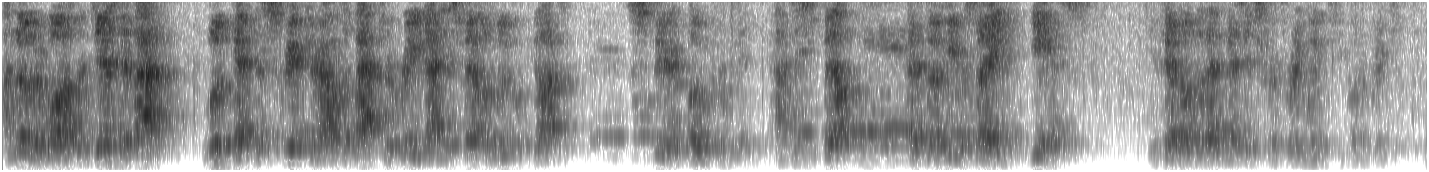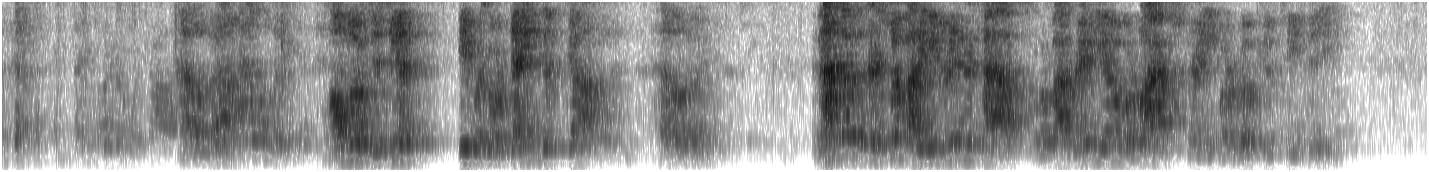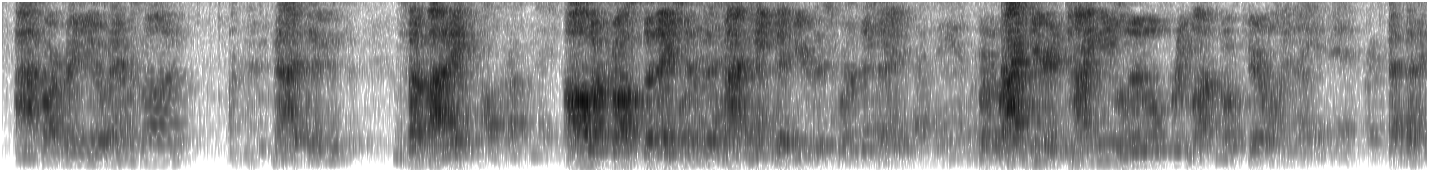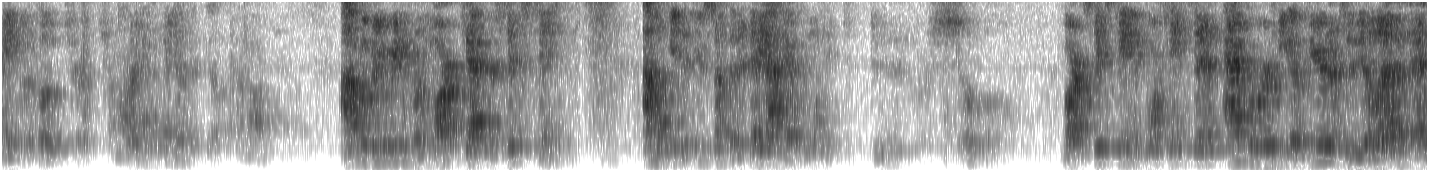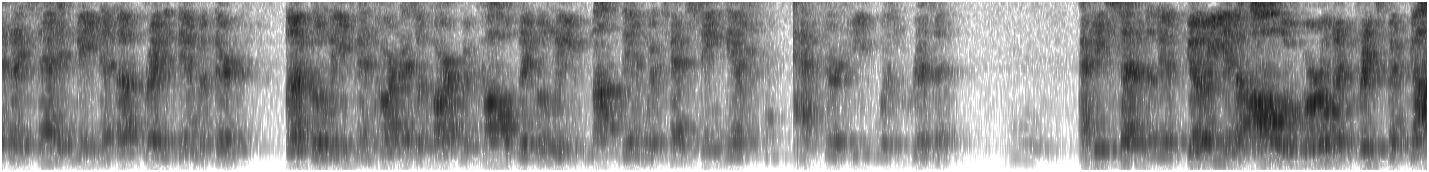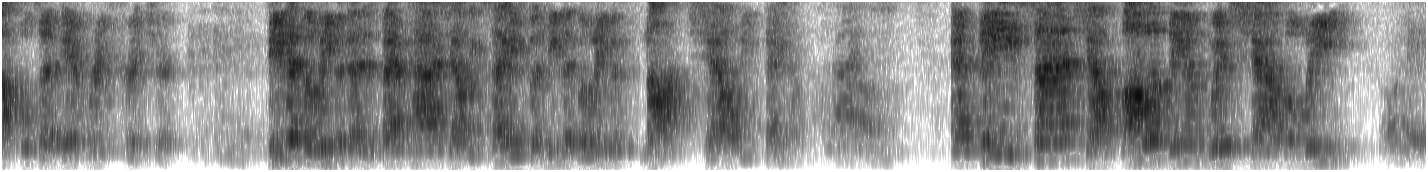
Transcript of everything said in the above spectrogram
I know there was, but just as I looked at the scripture I was about to read, I just felt a move of God's Spirit over me. I just felt as though He was saying, Yes, you've held on to that message for three weeks. You're going to preach it. Hallelujah. Well, hallelujah. Almost as if it was ordained of God. Hallelujah. And I know that there's somebody either in this house or by radio or live stream or Roku TV, iHeartRadio, Amazon, iTunes, somebody all across the nation. all across the nation that might need to hear this word today. From right here in tiny little Fremont, North Carolina, at the Haven of Hope Church. Praise be unto God. I'm going to be reading from Mark chapter 16. I'm going to get to do something today I have wanted to do for so long. Mark 16 and 14 says, Afterward he appeared unto the eleven as they sat at meat and upbraided them with their unbelief and hardness of heart because they believed not them which had seen him after he was risen. He said unto them, Go ye into all the world and preach the gospel to every creature. He that believeth and is baptized shall be saved, but he that believeth not shall be damned. And these signs shall follow them which shall believe.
